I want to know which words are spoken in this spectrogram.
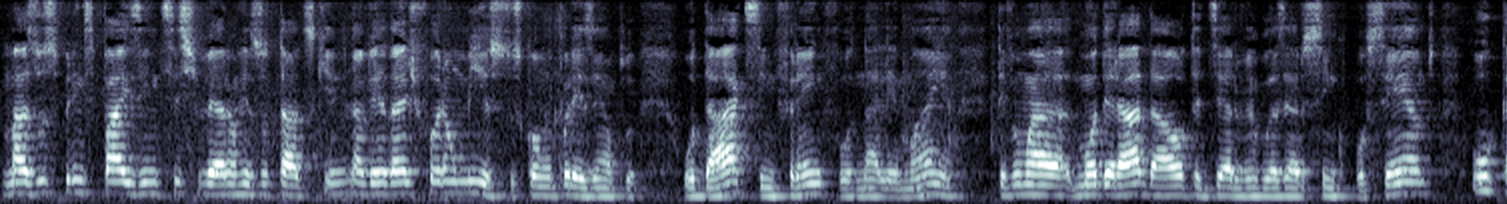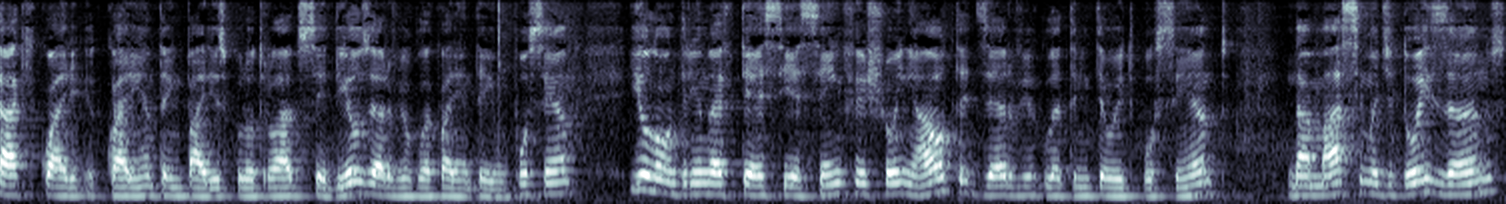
mas os principais índices tiveram resultados que, na verdade, foram mistos, como, por exemplo, o DAX em Frankfurt, na Alemanha, teve uma moderada alta de 0,05%, o CAC 40 em Paris, por outro lado, cedeu 0,41%, e o londrino FTSE 100 fechou em alta de 0,38%, na máxima de dois anos,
